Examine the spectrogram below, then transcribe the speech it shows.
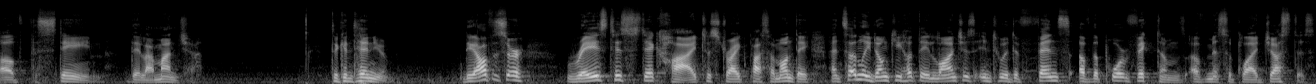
of the stain, de la mancha. To continue, the officer raised his stick high to strike Pasamonte, and suddenly Don Quixote launches into a defense of the poor victims of misapplied justice.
